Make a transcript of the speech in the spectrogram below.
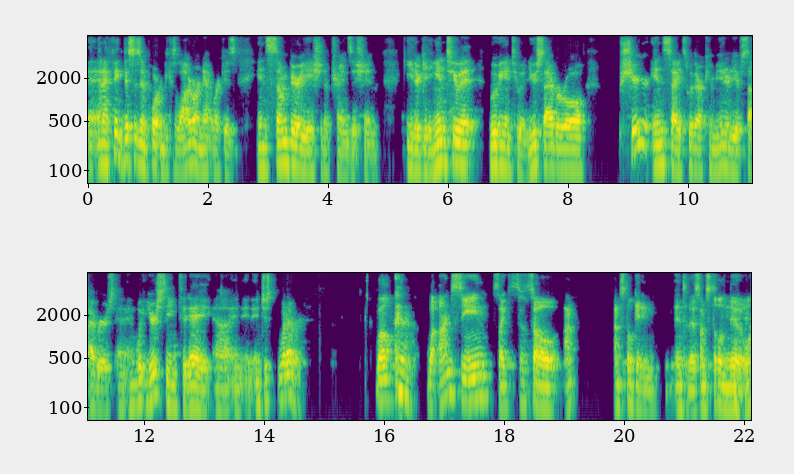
and I think this is important because a lot of our network is in some variation of transition, either getting into it, moving into a new cyber role. Share your insights with our community of cybers and, and what you're seeing today uh, and, and, and just whatever. Well, what I'm seeing is like, so, so I'm, I'm still getting into this. I'm still new.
